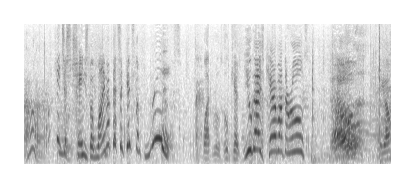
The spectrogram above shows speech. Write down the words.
ah. You can't just change the lineup. That's against the rules. What rules? Who cares? You guys care about the rules? No. There you go.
